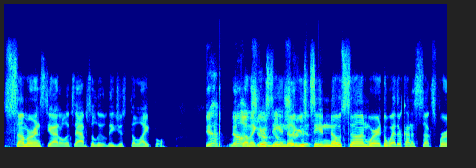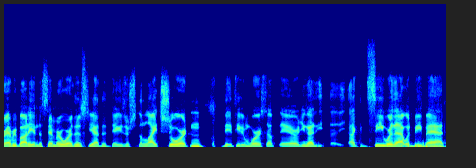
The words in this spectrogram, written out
summer in Seattle, it's absolutely just delightful. Yeah, no, So I'm like sure- you're I'm- I'm seeing the, sure you're seeing no sun where the weather kind of sucks for everybody in December where there's yeah the days are the lights short and it's even worse up there and you got I could see where that would be bad.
